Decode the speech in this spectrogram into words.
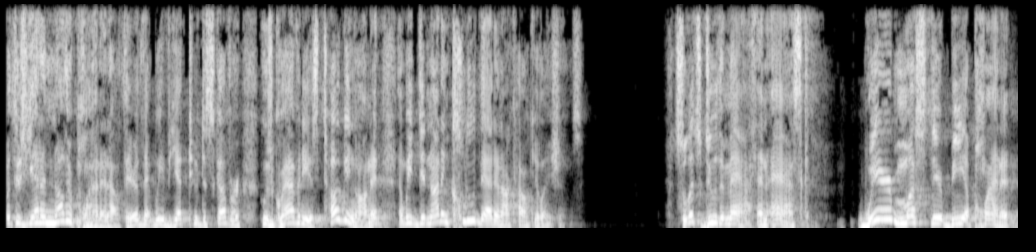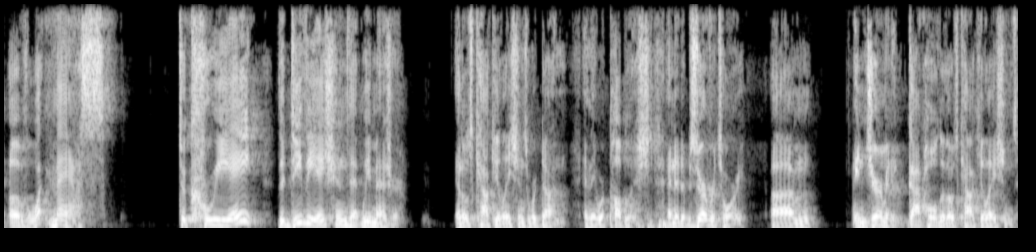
But there's yet another planet out there that we've yet to discover whose gravity is tugging on it, and we did not include that in our calculations. So let's do the math and ask where must there be a planet of what mass to create the deviation that we measure? And those calculations were done and they were published. And an observatory um, in Germany got hold of those calculations.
